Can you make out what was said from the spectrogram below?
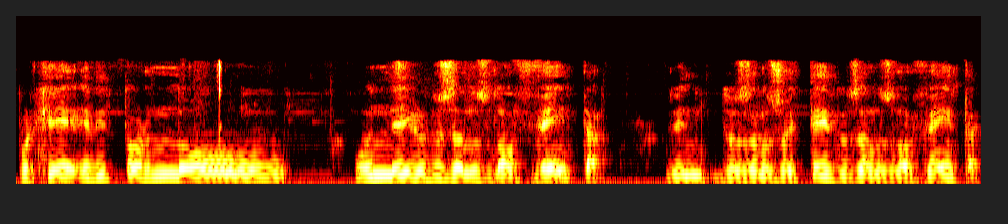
porque ele tornou o negro dos anos 90, dos anos 80, dos anos 90,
